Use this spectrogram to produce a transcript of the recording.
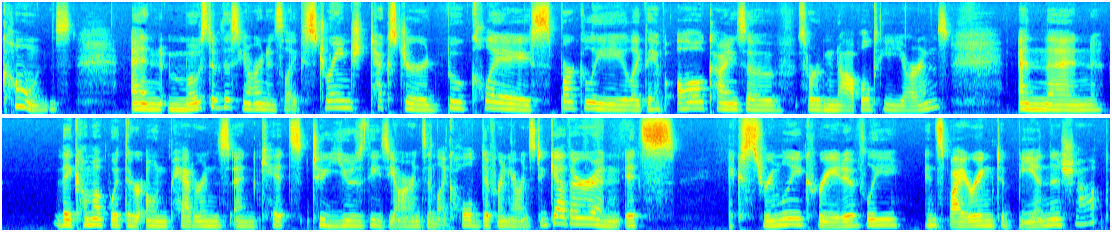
cones. And most of this yarn is like strange textured, boucle, sparkly, like they have all kinds of sort of novelty yarns. And then they come up with their own patterns and kits to use these yarns and like hold different yarns together. And it's extremely creatively inspiring to be in this shop.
